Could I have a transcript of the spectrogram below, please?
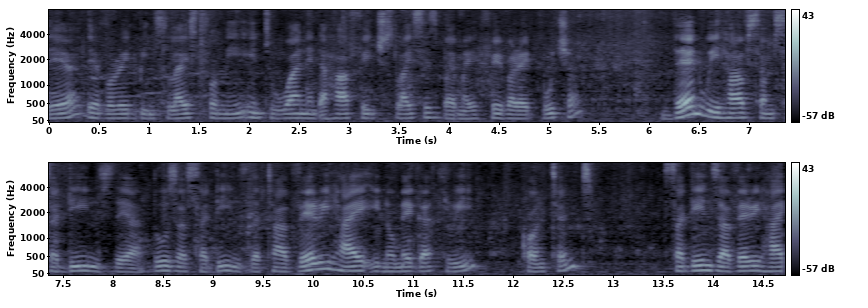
there they've already been sliced for me into one and a half inch slices by my favorite butcher then we have some sardines there. Those are sardines that are very high in omega-3 content. Sardines are very high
